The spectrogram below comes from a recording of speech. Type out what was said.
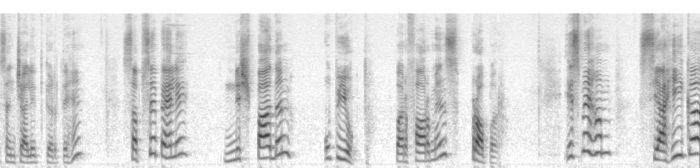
संचालित करते हैं। सबसे पहले निष्पादन उपयुक्त परफॉर्मेंस प्रॉपर इसमें हम स्याही का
